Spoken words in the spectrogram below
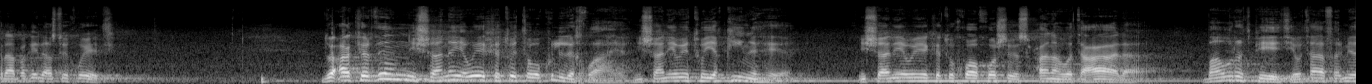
خراپەکەی لە ئەستوی خۆیەتی دوعاکردن نیشانەی ئەوەیە کە تۆی تەوەکل لە خوا هەیە نیشانی ئەوەیە تۆ یەقینە هەیە. نیشانی ئەوەیە کە تۆ خوا سبحانه وتعالى باوەڕت پێیەتی ئەو تا فەرمی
